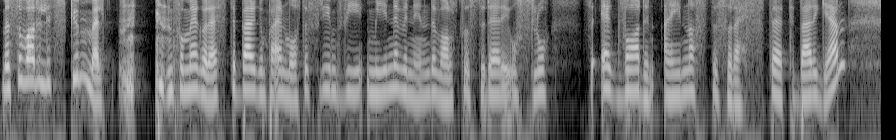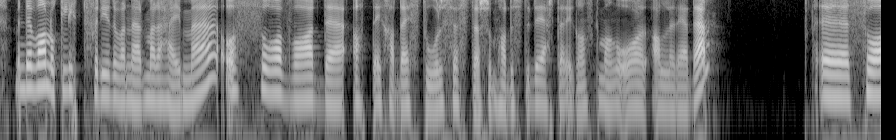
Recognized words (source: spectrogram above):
Men så var det litt skummelt for meg å reise til Bergen på en måte, fordi vi, mine venninner valgte å studere i Oslo. Så jeg var den eneste som reiste til Bergen. Men det var nok litt fordi det var nærmere hjemme. Og så var det at jeg hadde ei storesøster som hadde studert der i ganske mange år allerede. Eh, så,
